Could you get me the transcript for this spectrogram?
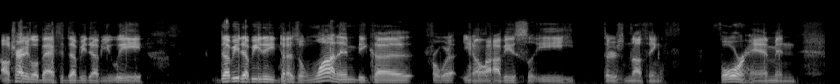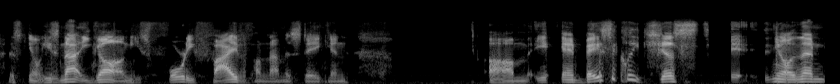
I'll try to go back to WWE. WWE doesn't want him because for what you know obviously there's nothing for him and you know he's not young he's 45 if i'm not mistaken um and basically just you know and then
